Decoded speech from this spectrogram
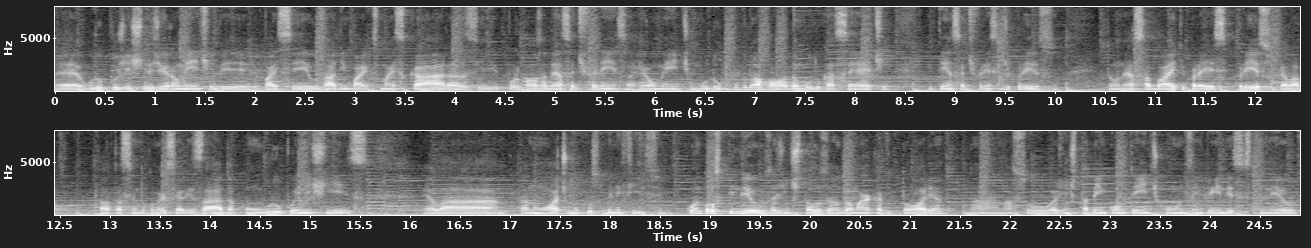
é, o grupo GX geralmente ele vai ser usado em bikes mais caras e por causa dessa diferença, realmente muda o cubo da roda, muda o cassete e tem essa diferença de preço. Então, nessa bike, para esse preço que ela está sendo comercializada com o grupo NX, ela está num ótimo custo-benefício. Quanto aos pneus, a gente está usando a marca Vitória na, na Soul, a gente está bem contente com o desempenho desses pneus.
